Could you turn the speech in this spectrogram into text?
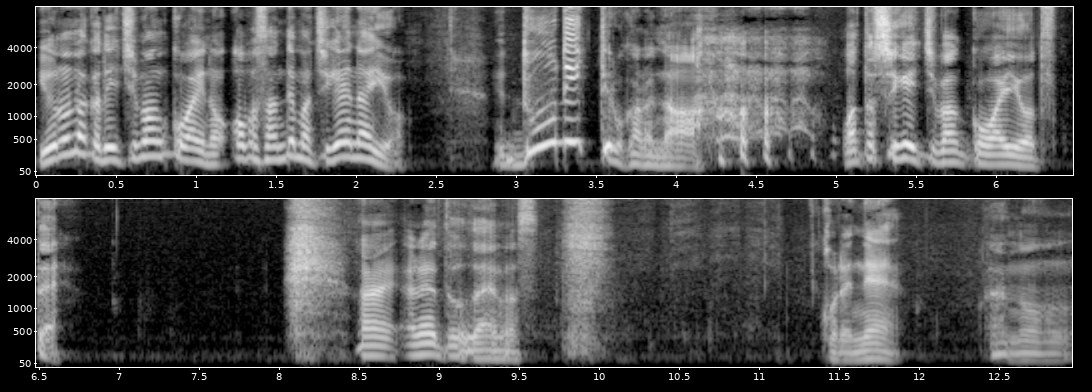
世の中で一番怖いのおばさんで間違いないよ。どうで言ってるからな。私が一番怖いよっつって。はいありがとうございます。これねあの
